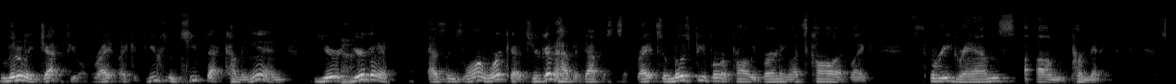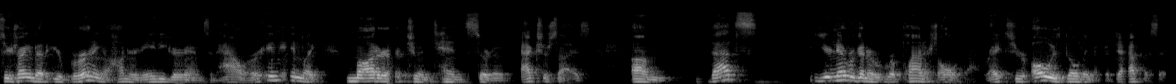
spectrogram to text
literally jet fuel, right? Like if you can keep that coming in, you're yeah. you're gonna as these long workouts, you're gonna have a deficit, right? So most people are probably burning, let's call it like three grams um, per minute. So you're talking about you're burning 180 grams an hour in, in like moderate to intense sort of exercise. Um, that's you're never going to replenish all of that, right? So you're always building up a deficit.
